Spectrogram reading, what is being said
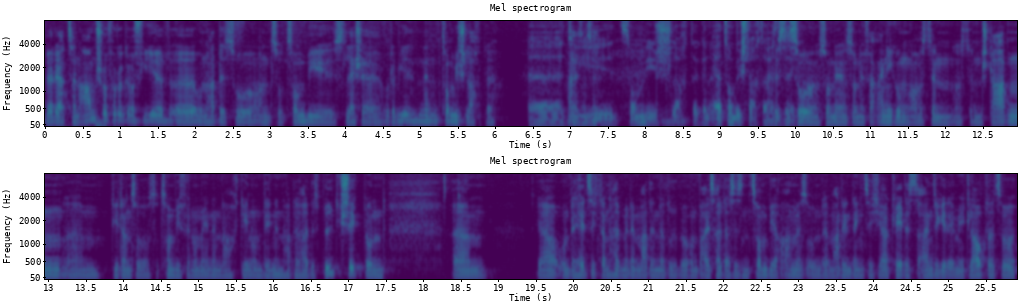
ja, der hat seinen Arm schon fotografiert äh, und hatte so an so Zombie-Slasher oder wie nennen Zombie-Schlachter. Äh, die Zombie-Schlachter, genau. Ja, Zombie-Schlachter heißt Das ist so, so, eine, so eine Vereinigung aus den, aus den Staaten, ähm, die dann so, so Zombie-Phänomenen nachgehen und denen hat er halt das Bild geschickt und ähm, ja, unterhält sich dann halt mit dem Martin darüber und weiß halt, dass es ein Zombie-Arm ist und der Martin denkt sich, ja, okay, das ist der Einzige, der mir glaubt, also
